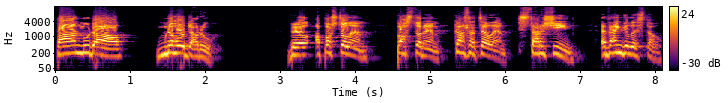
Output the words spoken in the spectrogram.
pán mu dal mnoho darů. Byl apostolem, pastorem, kazatelem, starším, evangelistou,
